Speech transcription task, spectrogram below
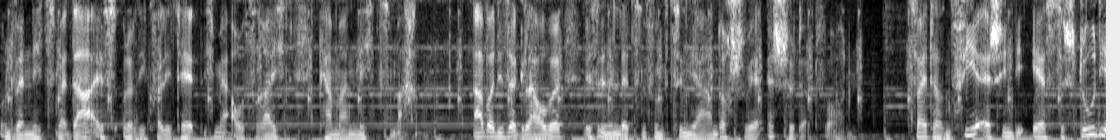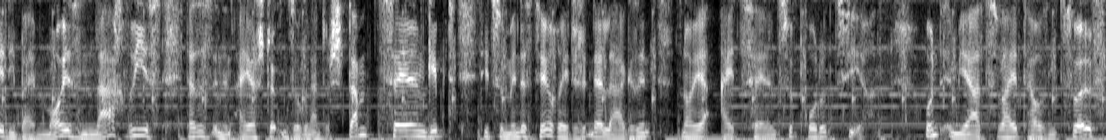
und wenn nichts mehr da ist oder die Qualität nicht mehr ausreicht, kann man nichts machen. Aber dieser Glaube ist in den letzten 15 Jahren doch schwer erschüttert worden. 2004 erschien die erste Studie, die bei Mäusen nachwies, dass es in den Eierstöcken sogenannte Stammzellen gibt, die zumindest theoretisch in der Lage sind, neue Eizellen zu produzieren. Und im Jahr 2012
